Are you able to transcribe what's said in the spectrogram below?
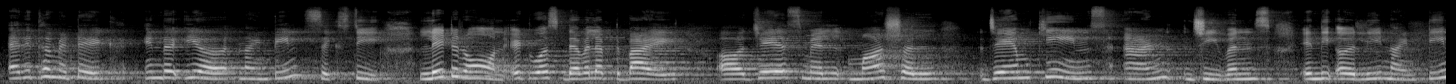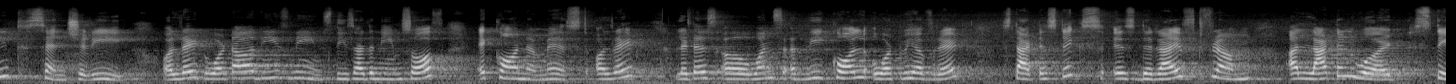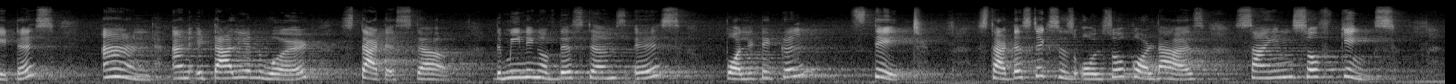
Arithmetic in the year 1960. Later on, it was developed by uh, J.S. Mill, Marshall, J.M. Keynes and Jevons in the early 19th century. Alright, what are these names? These are the names of economists. Alright, let us uh, once recall what we have read. Statistics is derived from a Latin word status and an Italian word statista. The meaning of these terms is political state. Statistics is also called as science of kings.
